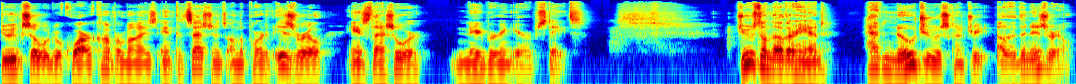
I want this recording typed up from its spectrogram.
doing so would require compromise and concessions on the part of Israel and slash or neighboring Arab states. Jews, on the other hand, have no Jewish country other than Israel.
